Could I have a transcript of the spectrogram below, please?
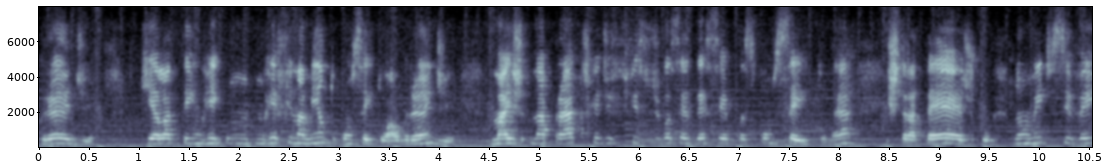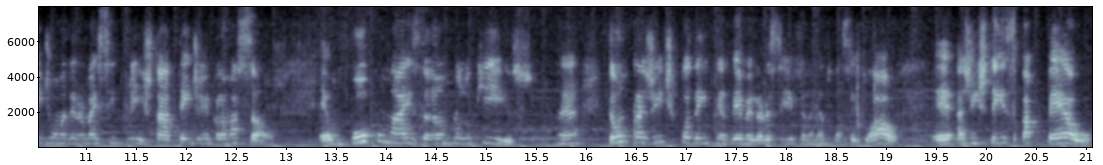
grande, que ela tem um, um, um refinamento conceitual grande, mas na prática é difícil de você descer com esse conceito, né? Estratégico, normalmente se vê de uma maneira mais simplista, atende reclamação. É um pouco mais amplo do que isso. Né? Então, para a gente poder entender melhor esse refinamento conceitual, é, a gente tem esse papel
